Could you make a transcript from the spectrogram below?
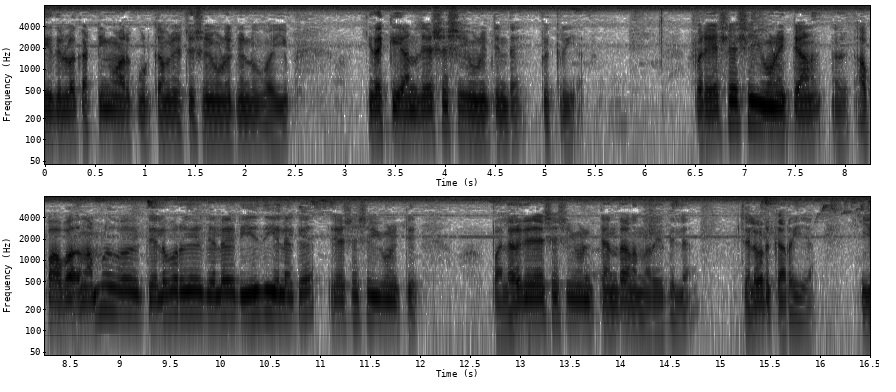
രീതിയിലുള്ള കട്ടിംഗ് മാർക്ക് കൊടുക്കാൻ രജിസ്ട്രേഷൻ യൂണിറ്റിന്റെ വഴിയും ഇതൊക്കെയാണ് രജിസ്ട്രേഷൻ യൂണിറ്റിന്റെ പ്രക്രിയ. അപ്പോൾ രജിസ്ട്രേഷൻ യൂണിറ്റ് ആണ് അപ്പോൾ അവ നമ്മൾ ചിലവർക്ക് ചില രീതിയിലൊക്കെ രജിസ്ട്രേഷൻ യൂണിറ്റ് പലർക്ക് രജിസ്ട്രേഷൻ യൂണിറ്റ് എന്താണെന്ന് അറിയത്തില്ല. ചിലവർക്ക് അറിയാം. ഈ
